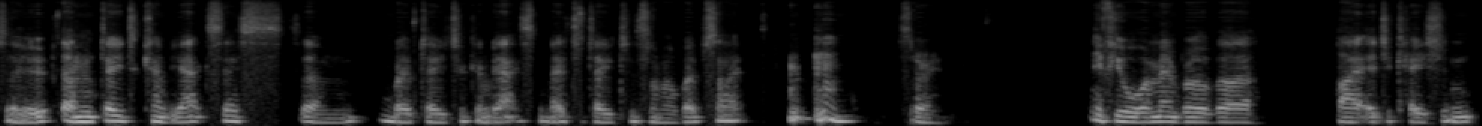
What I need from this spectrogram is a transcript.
So um, data can be accessed, um, web data can be accessed, metadata is on our website. Sorry. If you're a member of a higher education,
